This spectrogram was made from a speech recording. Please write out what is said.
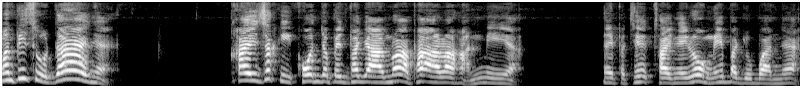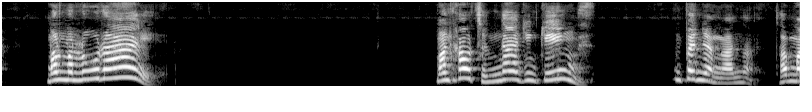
มันพิสูจน์ได้เนี่ย ใครสักกี่คนจะเป็นพยานว่าพระอรหันต์มีอะในประเทศไทยในโลกนี้ปัจจุบันเนี่ย มันมันรู้ได้ มันเข้าถึงได้จริง ๆ มันเป็นอย่างนั้นอะทำไม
